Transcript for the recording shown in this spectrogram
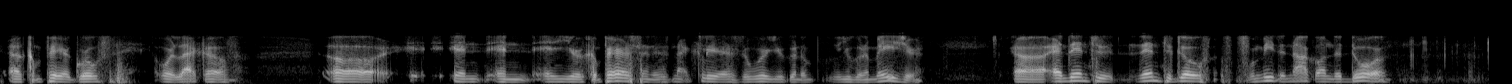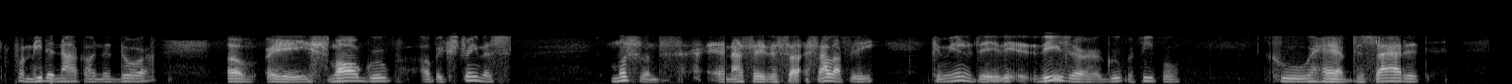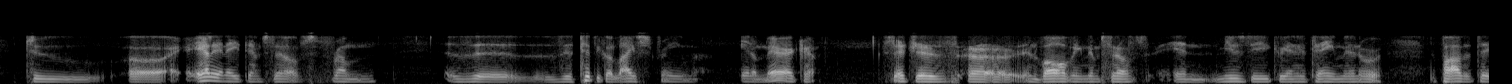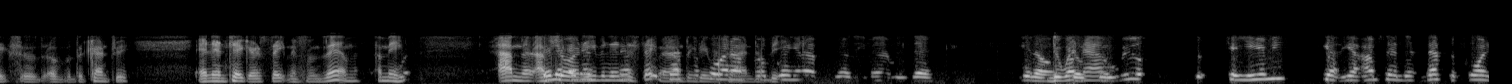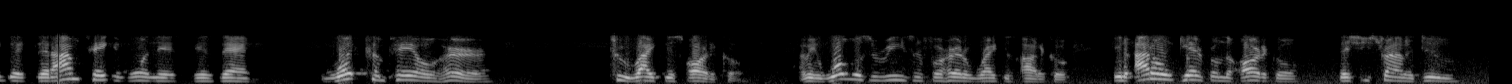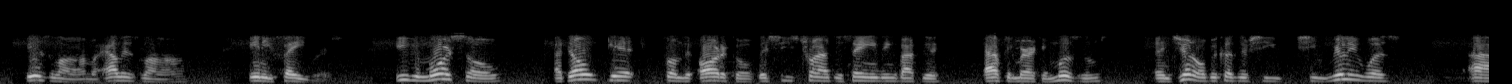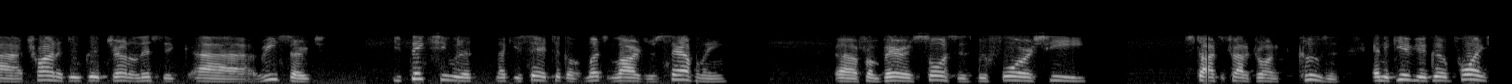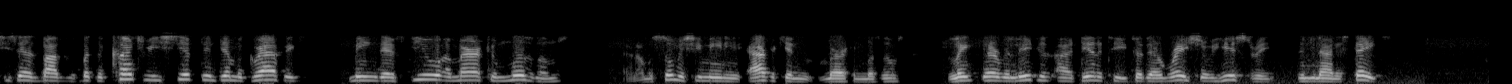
uh, compare growth or lack of. Uh, in in in your comparison is not clear as to where you're going to you're to measure, uh, and then to then to go for me to knock on the door, for me to knock on the door of a small group of extremist Muslims, and I say the Salafi community, these are a group of people who have decided to uh, alienate themselves from the the typical life stream in America, such as uh, involving themselves in music or entertainment or the politics of, of the country, and then take a statement from them. I mean, I'm not, I'm and sure, and, even in the statement, I don't think the they were trying I'm, to be. Bringing up, you know, do what the, now? The real, can you hear me? Yeah, yeah. I'm saying that that's the point that that I'm taking on this is that what compelled her to write this article? I mean, what was the reason for her to write this article? You know, I don't get from the article that she's trying to do Islam or Al Islam any favors. Even more so, I don't get from the article that she's trying to say anything about the African American Muslims in general, because if she she really was uh, trying to do good journalistic uh, research, you think she would have, like you said, took a much larger sampling uh, from various sources before she started to try to draw conclusions. And to give you a good point, she says about but the country's shifting demographics mean that fewer American Muslims, and I'm assuming she meaning African American Muslims, link their religious identity to their racial history in the United States.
